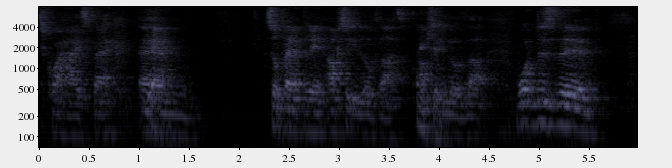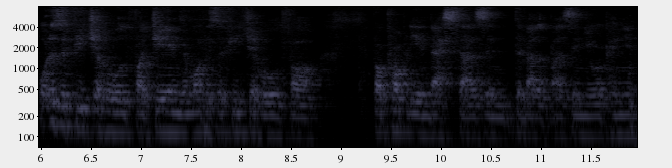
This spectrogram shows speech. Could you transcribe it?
is quite high spec. Um, Yeah. So fair play, absolutely love that. Thank absolutely love that. What does the what does the future hold for James, and what does the future hold for for property investors and developers, in your opinion?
